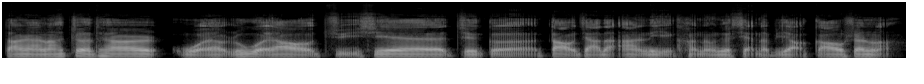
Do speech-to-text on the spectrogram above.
当然了，这天我要如果要举一些这个道家的案例，可能就显得比较高深了。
